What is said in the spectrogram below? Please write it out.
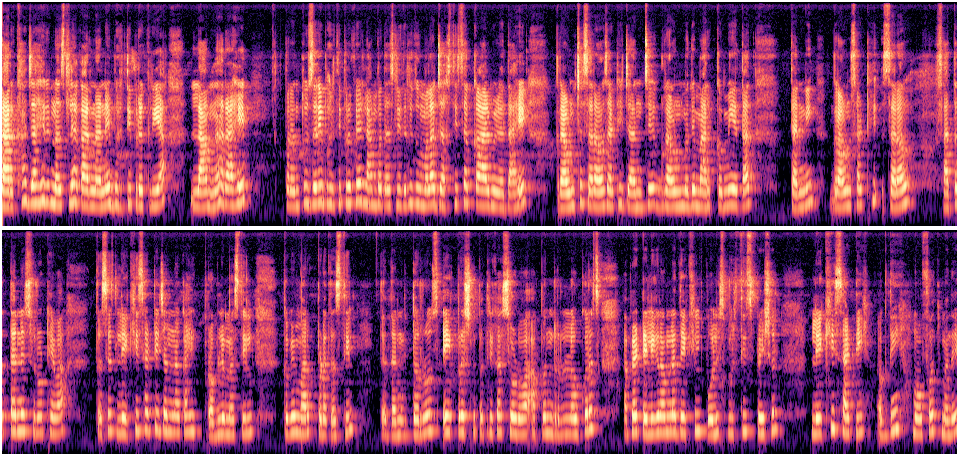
तारखा जाहीर नसल्या कारणाने भरती प्रक्रिया लांबणार आहे. परंतु जरी भरती प्रक्रिया लांबत असली तरी तुम्हाला जास्तीचा काळ मिळत आहे. ग्राउंडच्या सरावासाठी ज्यांचे ग्राउंडमध्ये मार्क कमी येतात त्यांनी ग्राउंडसाठी सराव सातत्याने सुरू ठेवा. तसेच लेखीसाठी ज्यांना काही प्रॉब्लेम असतील कमी मार्क पडत असतील तर त्यांनी दररोज एक प्रश्नपत्रिका सोडवा. आपण लवकरच आपल्या टेलिग्रामला देखील पोलीस भरती स्पेशल लेखीसाठी अगदी मोफतमध्ये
